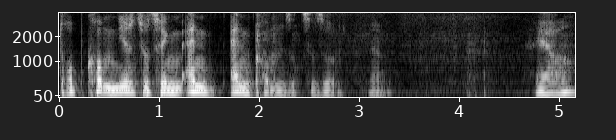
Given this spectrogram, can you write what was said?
drop kommen nirgendwo zu en en kommen sozusagen. Ja. Ja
